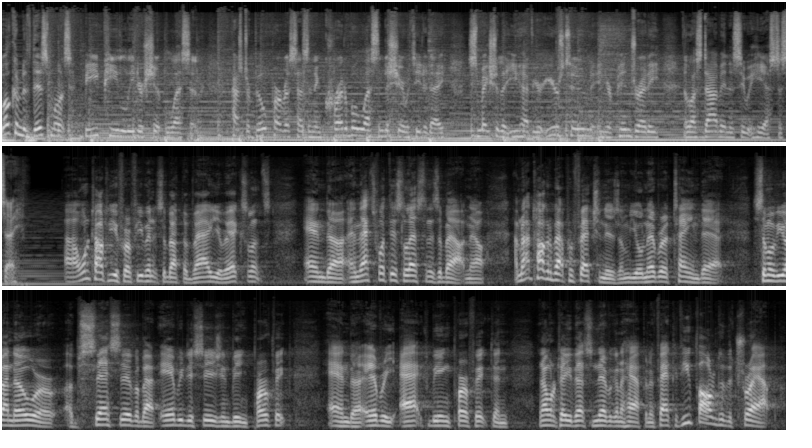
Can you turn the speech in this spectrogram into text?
Welcome to this month's BP Leadership Lesson. Pastor Bill Purvis has an incredible lesson to share with you today, so make sure that you have your ears tuned and your pens ready, and let's dive in and see what he has to say. Uh, I want to talk to you for a few minutes about the value of excellence, and, uh, and that's what this lesson is about. Now, I'm not talking about perfectionism, you'll never attain that. Some of you I know are obsessive about every decision being perfect and uh, every act being perfect, and, and I want to tell you that's never going to happen. In fact, if you fall into the trap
